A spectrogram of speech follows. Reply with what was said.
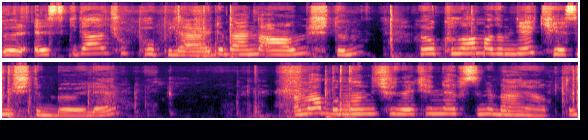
Böyle eskiden çok popülerdi. Ben de almıştım. Sonra kullanmadım diye kesmiştim böyle. Ama bunların içindekinin hepsini ben yaptım.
